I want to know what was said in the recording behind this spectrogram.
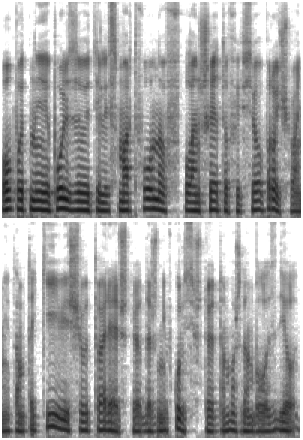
опытные пользователи смартфонов, планшетов и всего прочего. Они там такие вещи вытворяют, что я даже не в курсе, что это можно было сделать.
